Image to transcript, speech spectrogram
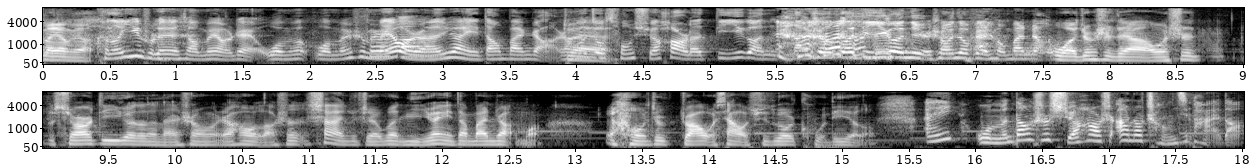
没有？没有，可能艺术类院校没有这个，我们我们是没有人愿意当班长，然后就从学号的第一个男生和 第一个女生就变成班长。我就是这样，我是学号第一个的男生，然后老师上来就直接问你愿意当班长吗？然后就抓我下午去做苦力了。哎，我们当时学号是按照成绩排的，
